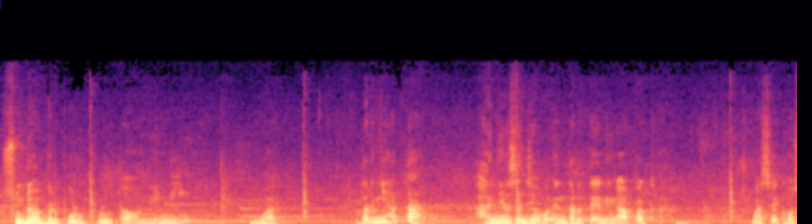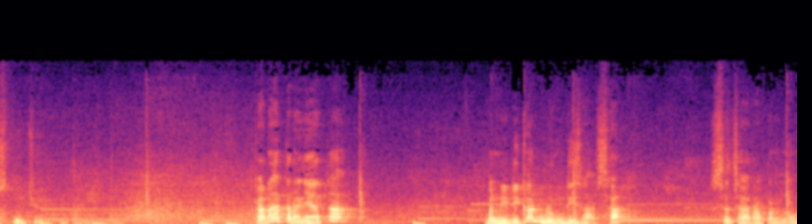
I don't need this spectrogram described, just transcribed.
sudah berpuluh-puluh tahun ini buat ternyata hanya sejauh entertaining. Apakah Mas Eko setuju tentang itu? Karena ternyata pendidikan belum disasar secara penuh.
